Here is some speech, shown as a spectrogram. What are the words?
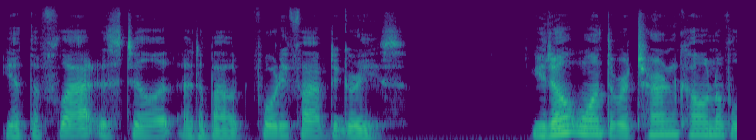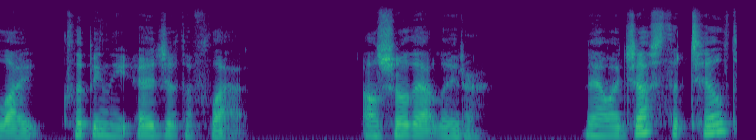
yet the flat is still at about 45 degrees. You don't want the return cone of light clipping the edge of the flat. I'll show that later. Now adjust the tilt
